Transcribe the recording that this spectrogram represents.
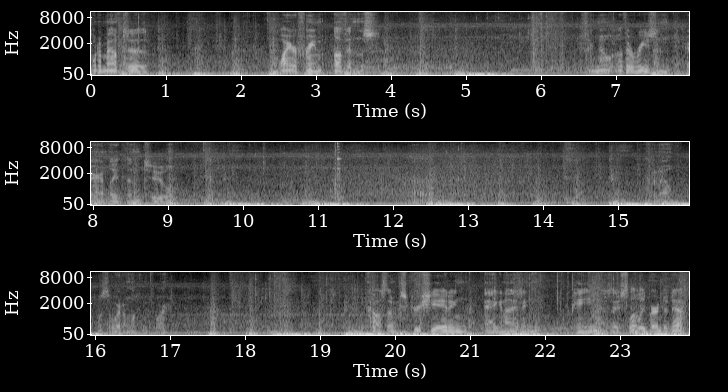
what amount to wireframe ovens for no other reason, apparently, than to... Uh, I don't know. What's the word I'm looking for? Cause them excruciating, agonizing pain as they slowly burn to death?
